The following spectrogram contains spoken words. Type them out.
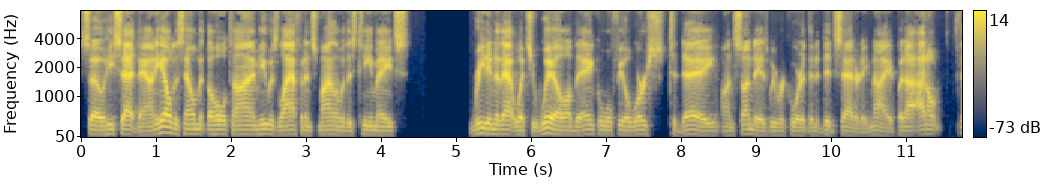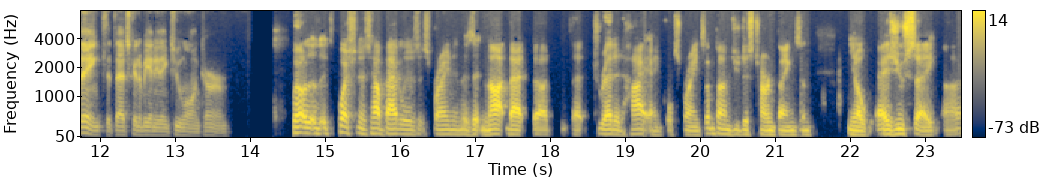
So he sat down. He held his helmet the whole time. He was laughing and smiling with his teammates read into that what you will. The ankle will feel worse today on Sunday as we record it than it did Saturday night. But I, I don't think that that's going to be anything too long term. Well, the question is how badly is it sprained, and is it not that uh, that dreaded high ankle sprain? Sometimes you just turn things, and you know, as you say, uh,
